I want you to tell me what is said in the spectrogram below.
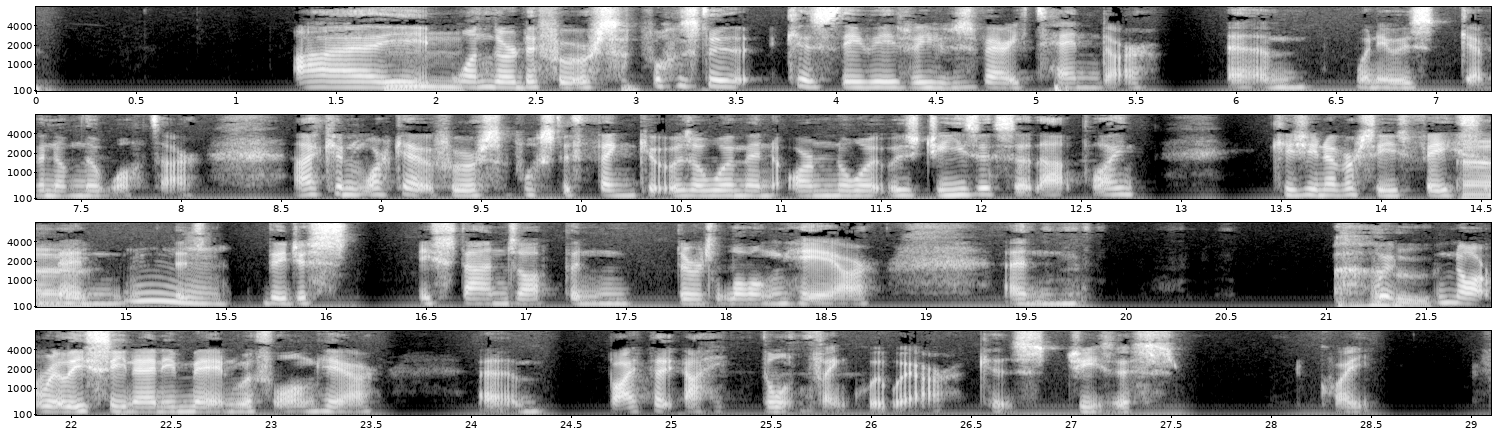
I Hmm. wondered if we were supposed to, because he was, he was very tender um, when he was giving him the water. I couldn't work out if we were supposed to think it was a woman or know it was Jesus at that point, because you never see his face, Oh. and then it's, they just he stands up and there's long hair, and Oh, we've not really seen any men with long hair. Um, but I think I don't think we were because Jesus quite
